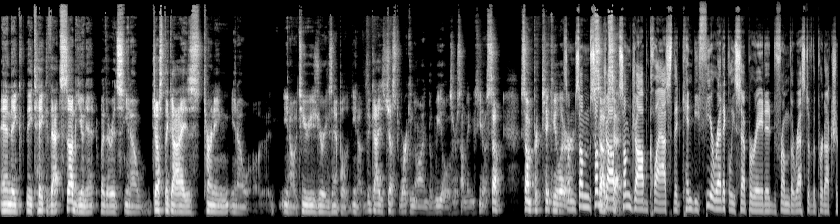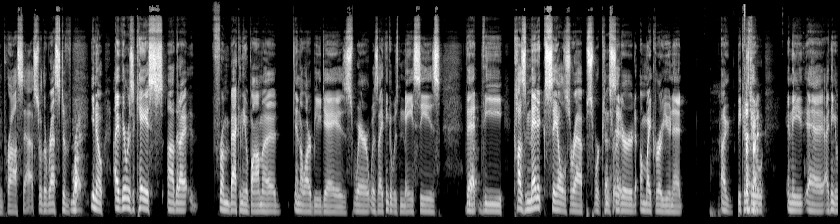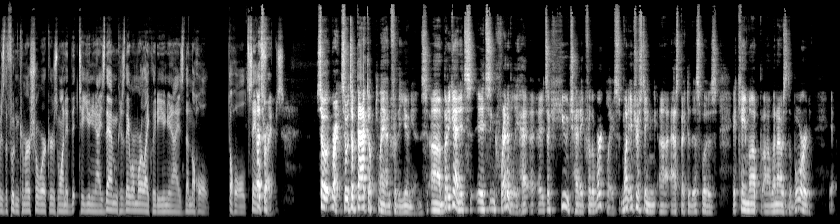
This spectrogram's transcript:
and they they take that subunit whether it's you know just the guys turning you know you know, to use your example, you know, the guy's just working on the wheels or something, you know, some some particular some some some subset. job some job class that can be theoretically separated from the rest of the production process or the rest of right. You know, I, there was a case uh, that I from back in the Obama NLRB days where it was I think it was Macy's that the cosmetic sales reps were considered right. a micro unit uh, because That's they right. were, and the uh, I think it was the food and commercial workers wanted to unionize them because they were more likely to unionize than the whole the whole sales. That's force. right. So right, so it's a backup plan for the unions, um, but again, it's it's incredibly he- it's a huge headache for the workplace. One interesting uh, aspect of this was it came up uh, when I was at the board.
